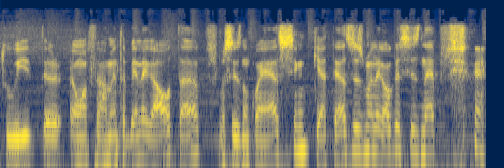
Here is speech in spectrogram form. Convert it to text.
Twitter é uma ferramenta bem legal, tá? Se vocês não conhecem, que é até às vezes mais legal que esse Snapchat.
